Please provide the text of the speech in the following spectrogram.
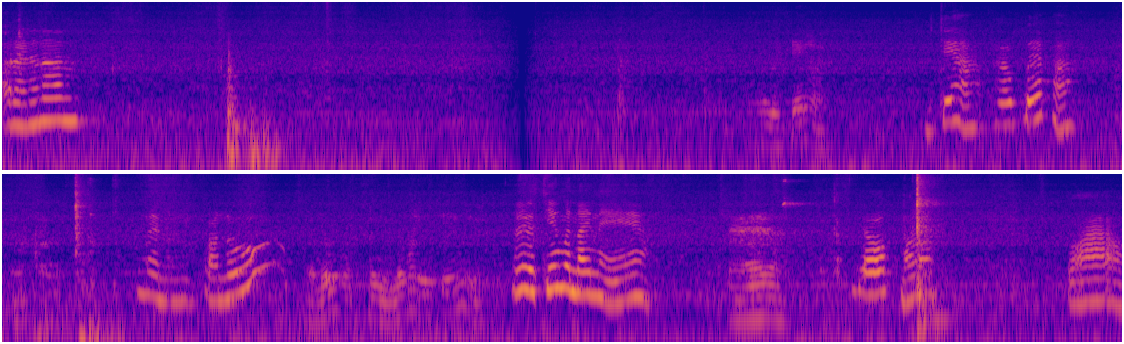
ở đây nó nó chén rồi. Chứ hả? Đâu bếp hả? Cái này mình còn nướng. Nước sao nhìn nó có những chén đây là chén bên đây nè. À. Mở. Ra. wow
